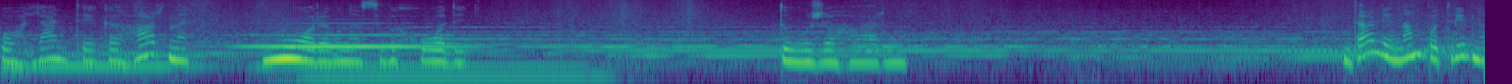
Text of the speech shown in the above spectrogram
Погляньте, яке гарне море у нас виходить. Дуже гарно. Далі нам потрібно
